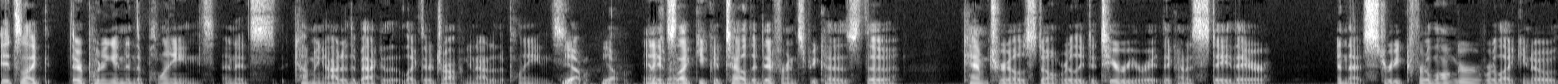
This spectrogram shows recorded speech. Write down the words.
it's like they're putting it in the planes and it's coming out of the back of the like they're dropping it out of the planes. Yeah, yeah. and it's right. like you could tell the difference because the chemtrails don't really deteriorate they kind of stay there in that streak for longer where like you know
